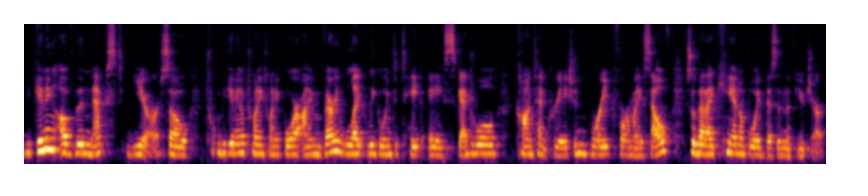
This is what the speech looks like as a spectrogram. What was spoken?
beginning of the next year, so beginning of 2024, I'm very likely going to take a scheduled content creation break for myself so that I can avoid this in the future.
